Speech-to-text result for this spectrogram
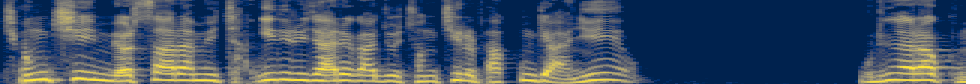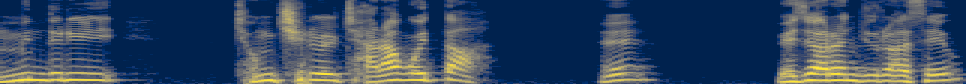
정치 몇 사람이 자기들이 잘해가지고 정치를 바꾼 게 아니에요. 우리나라 국민들이 정치를 잘하고 있다. 예? 왜 잘한 줄 아세요?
